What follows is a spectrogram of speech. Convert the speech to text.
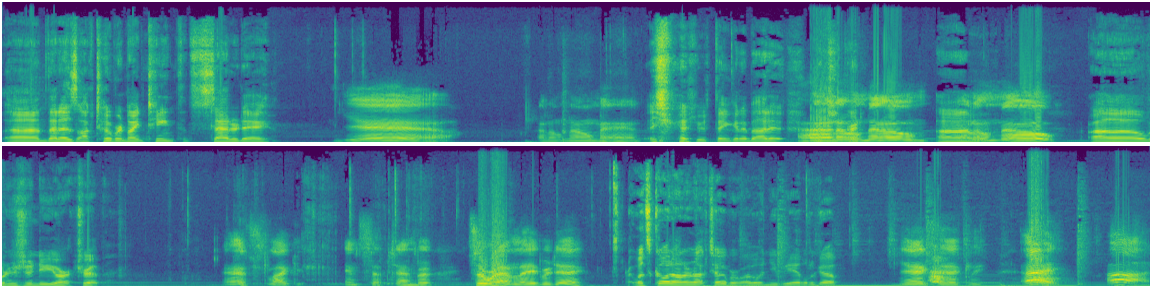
Um, that is October 19th. It's Saturday. Yeah. I don't know, man. You're thinking about it. I don't know. I Uh, don't know. Uh, when is your New York trip? It's like in September. It's around Labor Day. What's going on in October? Why wouldn't you be able to go? Yeah, exactly. Hey! Ah!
